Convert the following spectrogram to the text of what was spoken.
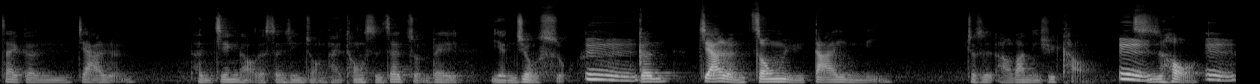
在跟家人很煎熬的身心状态，同时在准备研究所，嗯，跟家人终于答应你，就是好吧，你去考，嗯，之后，嗯，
